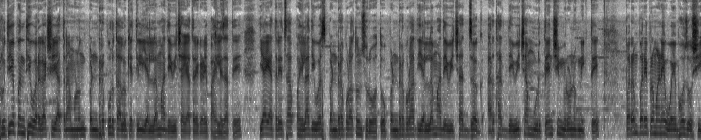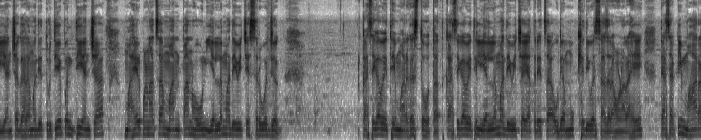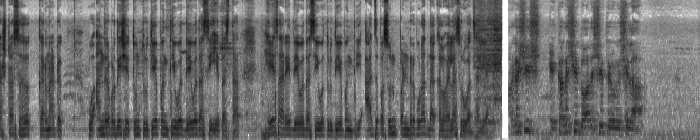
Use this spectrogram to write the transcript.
तृतीयपंथी वर्गाची यात्रा म्हणून पंढरपूर तालुक्यातील यल्लमा देवीच्या यात्रेकडे पाहिले जाते. या यात्रेचा पहिला दिवस पंढरपुरातून सुरू होतो. पंढरपुरात यल्लमा देवीच्या जग अर्थात देवीच्या मूर्त्यांची मिरवणूक निघते. परंपरेप्रमाणे वैभव जोशी यांच्या घरामध्ये तृतीयपंथी यांच्या माहेरपणाचा मानपान होऊन यल्लम्मा देवीचे सर्व जग कासेगाव येथे मार्गस्थ होतात. कासेगाव येथील यल्लम्मा देवीच्या यात्रेचा उद्या मुख्य दिवस साजरा होणार आहे. त्यासाठी महाराष्ट्रासह कर्नाटक व आंध्र प्रदेश येथून तृतीयपंथी व देवदासी येत असतात. हे सारे देवदासी व तृतीयपंथी आजपासून पंढरपुरात दाखल व्हायला सुरुवात झाली आहे. मार्गशीर्ष एकादशी द्वादशी त्रयोदशीला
